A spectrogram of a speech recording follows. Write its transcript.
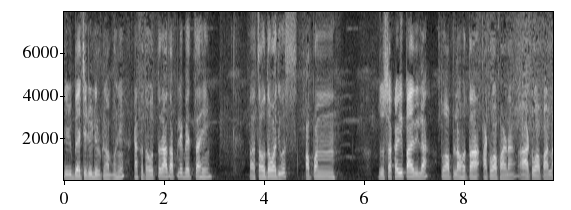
ते बॅचे डेली रुटीन आपण हे टाकत आहोत. तर आज आपल्या बॅचचा आहे चौदावा दिवस. आपण जो सकाळी पाला दिला तो आपला होता आठवा फाडा आठवा पाला.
